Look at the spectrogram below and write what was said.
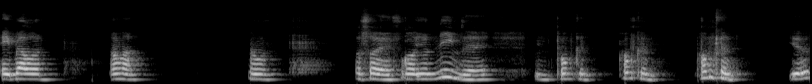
Hey, Melon. Melon. Melon. Oh, sorry, I forgot your name there. I mean, pumpkin. Pumpkin. Pumpkin. Yeah?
